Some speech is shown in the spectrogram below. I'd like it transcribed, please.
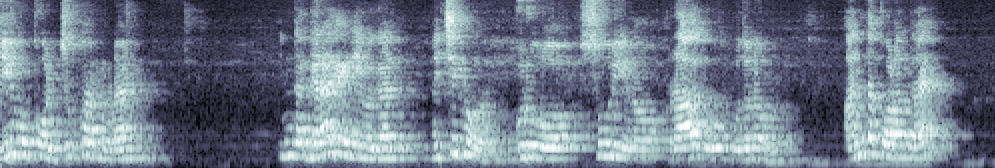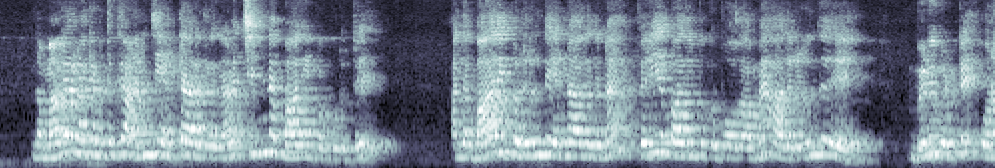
ஜீவக்கோள் சுக்கரனுடன் இந்த கிரக இணைவுகள் நிச்சயமாக வரும். குருவோ சூரியனோ ராகுவோ புதனோ வரும். அந்த குழந்தை இந்த மகர லக்கணத்துக்கு அஞ்சு எட்டாக இருக்கிறதுனால சின்ன பாதிப்பை கொடுத்து அந்த பாதிப்பிலிருந்து என்ன ஆகுதுன்னா பெரிய பாதிப்புக்கு போகாமல் அதிலிருந்து விடுபட்டு ஒரு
